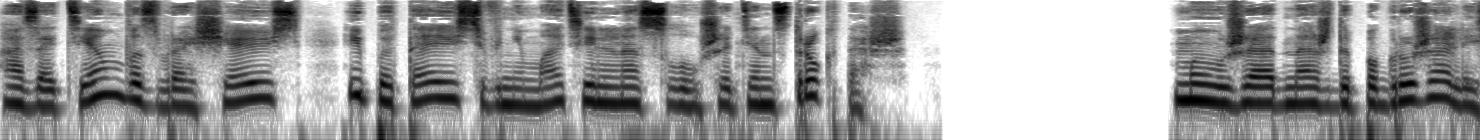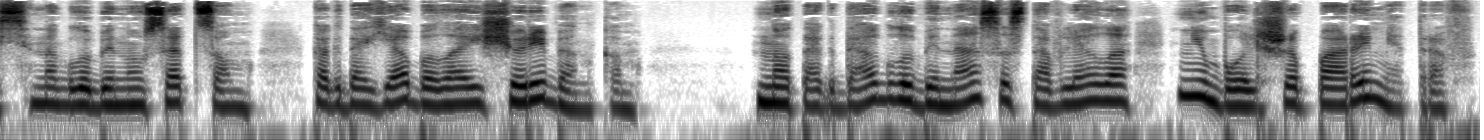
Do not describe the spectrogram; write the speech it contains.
а затем возвращаюсь и пытаюсь внимательно слушать инструктаж. Мы уже однажды погружались на глубину с отцом, когда я была еще ребенком. Но тогда глубина составляла не больше пары метров.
